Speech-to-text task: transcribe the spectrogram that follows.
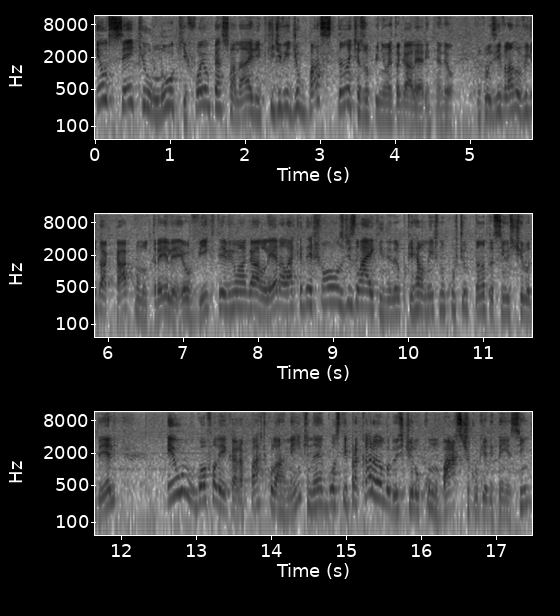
Eu sei que o Luke foi um personagem que dividiu bastante as opiniões da galera, entendeu? Inclusive lá no vídeo da Capcom, no trailer, eu vi que teve uma galera lá que deixou uns dislikes, entendeu? Porque realmente não curtiu tanto assim o estilo dele. Eu, igual eu falei, cara, particularmente, né, gostei pra caramba do estilo combástico que ele tem assim,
